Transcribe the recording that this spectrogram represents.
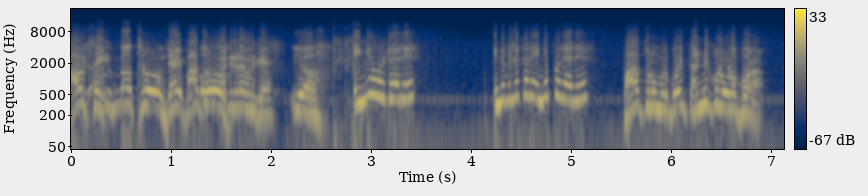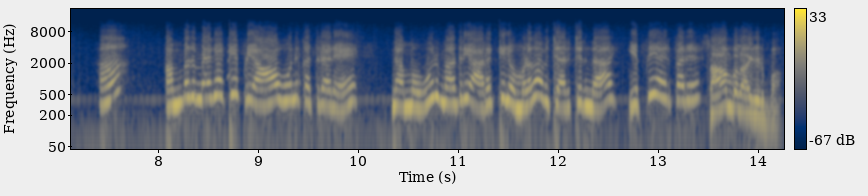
Yeah, bathroom. டேய் பாத்ரூம் Oh, எனக்கு Yeah. எங்க ஓடுறாரு இந்த வெள்ளக்காரன் எங்க போறாரு பாத்ரூம்ல போய் தண்ணிக்குள்ள விட போறான் ஆ ஐம்பது மிளகாக்கே இப்படி ஆவுன்னு கத்துறாரே நம்ம ஊர் மாதிரி அரை கிலோ மிளகா வச்சு அரைச்சிருந்தா எப்படி ஆயிருப்பாரு சாம்பல் ஆகியிருப்பான்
